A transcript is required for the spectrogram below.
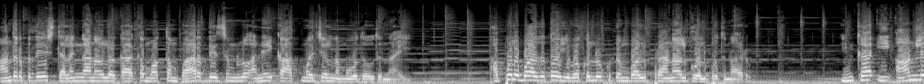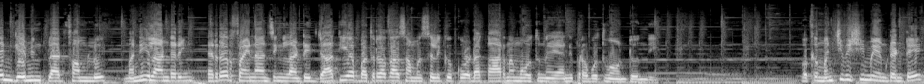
ఆంధ్రప్రదేశ్ తెలంగాణలో కాక మొత్తం భారతదేశంలో అనేక ఆత్మహత్యలు నమోదవుతున్నాయి. అప్పుల బాధతో యువకులు కుటుంబాలు ప్రాణాలు కోల్పోతున్నారు. ఇంకా ఈ ఆన్లైన్ గేమింగ్ ప్లాట్ఫామ్లు మనీ లాండరింగ్ టెర్రర్ ఫైనాన్సింగ్ లాంటి జాతీయ భద్రతా సమస్యలకు కూడా కారణమవుతున్నాయని ప్రభుత్వం అంటుంది. ఒక మంచి విషయం ఏమిటంటే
